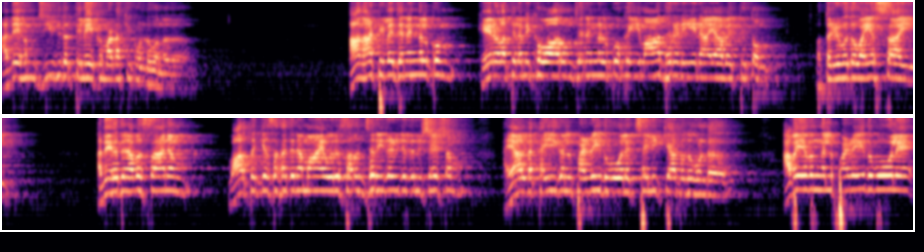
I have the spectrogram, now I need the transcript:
അദ്ദേഹം ജീവിതത്തിലേക്ക് മടക്കി കൊണ്ടുവന്നത്. ആ നാട്ടിലെ ജനങ്ങൾക്കും കേരളത്തിലെ മിക്കവാറും ജനങ്ങൾക്കൊക്കെ ഈ ആദരണീയനായ വ്യക്തിത്വം പത്തെഴുപത് വയസ്സായി. അദ്ദേഹത്തിന് അവസാനം വാർദ്ധക്യ സഹജനമായ ഒരു സർജറി കഴിഞ്ഞതിന് ശേഷം അയാളുടെ കൈകൾ പഴയതുപോലെ ചലിക്കാത്തതുകൊണ്ട് അവയവങ്ങൾ പഴയതുപോലെ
